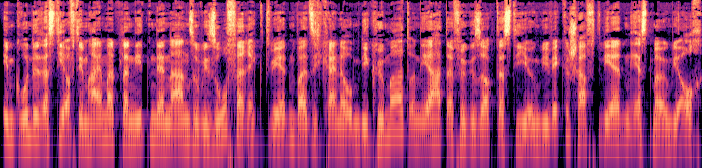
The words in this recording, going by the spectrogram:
im Grunde, dass die auf dem Heimatplaneten der Nahen sowieso verreckt werden, weil sich keiner um die kümmert und er hat dafür gesorgt, dass die irgendwie weggeschafft werden, erstmal irgendwie auch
